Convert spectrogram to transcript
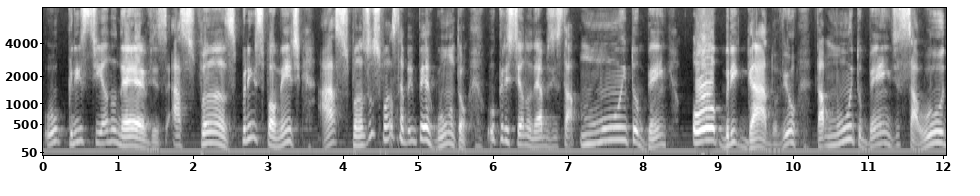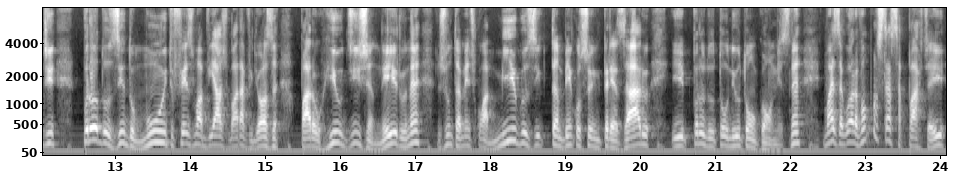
o Cristiano Neves, as fãs, principalmente as fãs, os fãs também perguntam. O Cristiano Neves está muito bem, obrigado, viu? Tá muito bem de saúde, produzindo muito, fez uma viagem maravilhosa para o Rio de Janeiro, né? Juntamente com amigos e também com seu empresário e produtor Newton Gomes, né? Mas agora vamos mostrar essa parte aí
